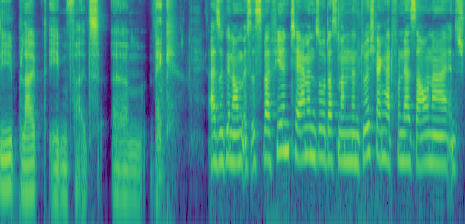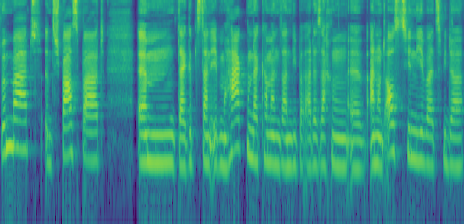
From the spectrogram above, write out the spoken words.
die bleibt ebenfalls ähm, weg. Also genau, es ist bei vielen Thermen so, dass man einen Durchgang hat von der Sauna ins Schwimmbad, ins Spaßbad. Ähm, da gibt's dann eben Haken, da kann man dann die Badesachen äh, an- und ausziehen jeweils wieder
